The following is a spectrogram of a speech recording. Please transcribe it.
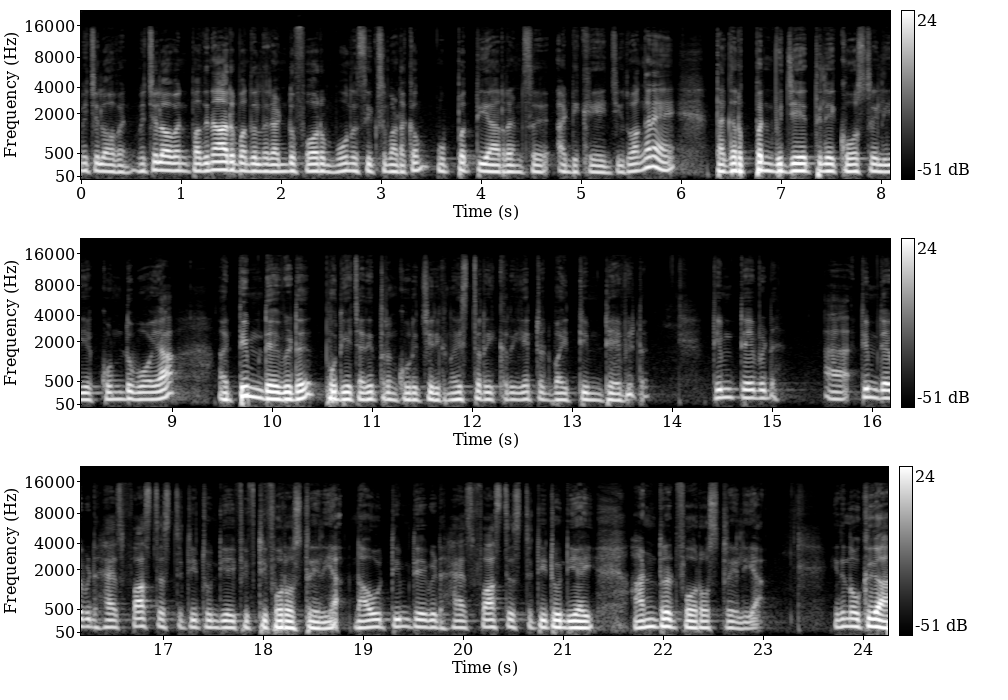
മിച്ചലോവൻ മിച്ചലോവൻ പതിനാറ് പന്തിൽ നിന്ന് രണ്ട് ഫോറും മൂന്ന് സിക്സും അടക്കം മുപ്പത്തിയാറ് റൺസ് അടിക്കുകയും ചെയ്തു. അങ്ങനെ തകർപ്പൻ വിജയത്തിലേക്ക് ഓസ്ട്രേലിയയെ കൊണ്ടുപോയ ടിം ഡേവിഡ് പുതിയ ചരിത്രം കുറിച്ചിരിക്കുന്നു. History created by Tim David. Tim David uh, Tim David has fastest T20I 50 for Australia. Now Tim David has fastest T20I 100 for Australia. ഇനി നോക്കുക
